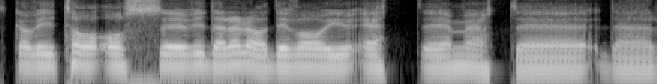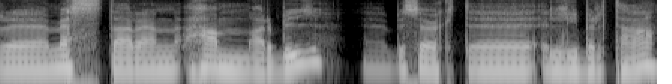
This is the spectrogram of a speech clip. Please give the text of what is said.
ska vi ta oss vidare då? Det var ju ett eh, möte där eh, mästaren Hammarby eh, besökte Libertad.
